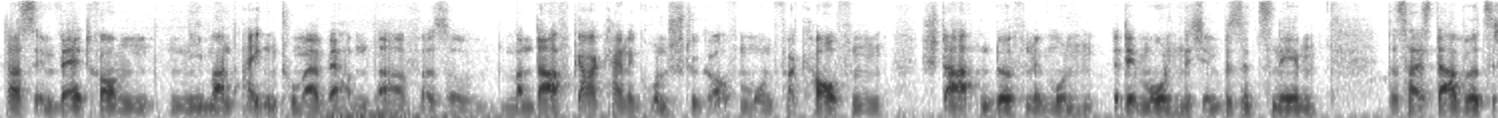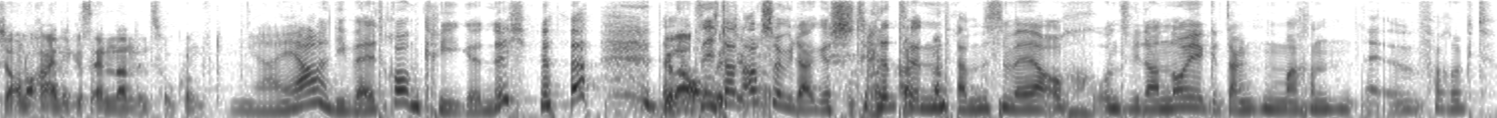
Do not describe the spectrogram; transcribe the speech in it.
dass im Weltraum niemand Eigentum erwerben darf. Also man darf gar keine Grundstücke auf dem Mond verkaufen. Staaten dürfen den Mond, den Mond nicht in Besitz nehmen. Das heißt, da wird sich auch noch einiges ändern in Zukunft. Ja, ja, die Weltraumkriege, nicht? da genau, wird sich dann auch schon wieder gestritten. da müssen wir ja auch uns wieder neue Gedanken machen. Äh, verrückt.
